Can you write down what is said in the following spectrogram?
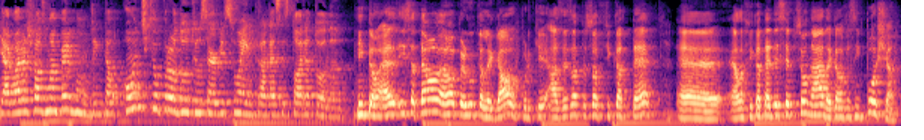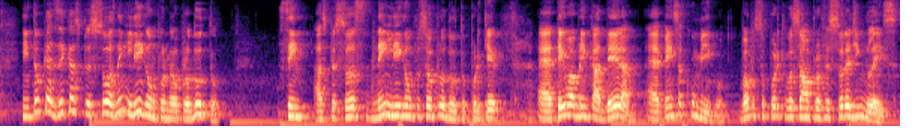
E agora eu te faço uma pergunta. Então, onde que o produto e o serviço entra nessa história toda? Então, é, isso até é uma, é uma pergunta legal, porque às vezes a pessoa fica até. É, ela fica até decepcionada, que ela fala assim, poxa, então quer dizer que as pessoas nem ligam pro meu produto? Sim, as pessoas nem ligam pro seu produto, porque é, tem uma brincadeira, é, pensa comigo. Vamos supor que você é uma professora de inglês.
